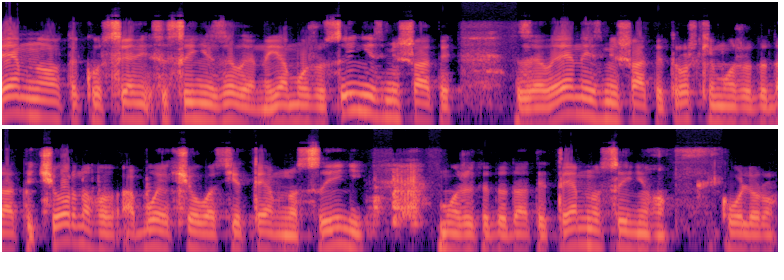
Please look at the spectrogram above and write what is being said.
Темно, таку синє-зелене. Я можу синій змішати, зелений змішати, трошки можу додати чорного, або якщо у вас є темно-синій, можете додати темно-синього кольору,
